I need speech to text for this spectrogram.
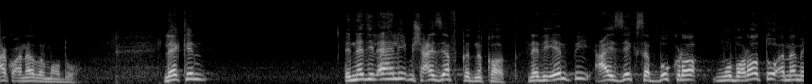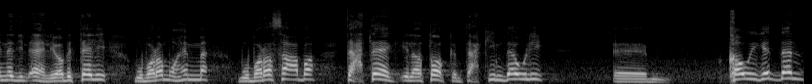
معاكم عن هذا الموضوع. لكن النادي الأهلي مش عايز يفقد نقاط. نادي امبي عايز يكسب بكرة مباراته أمام النادي الأهلي وبالتالي مباراة مهمة مباراة صعبة تحتاج إلى طاقم تحكيم دولي قوي جدا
